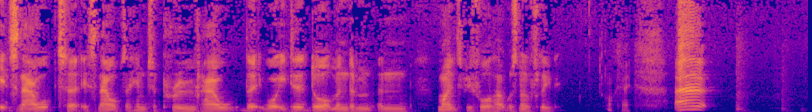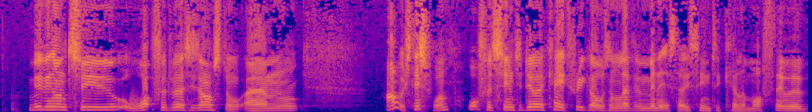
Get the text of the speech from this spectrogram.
it's now up to it's now up to him to prove how that what he did at Dortmund and, and Mainz before that was no fluke. Okay. Uh, moving on to Watford versus Arsenal. Um, oh, it's this one. Watford seemed to do okay. Three goals in 11 minutes, though, seemed to kill them off. They were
